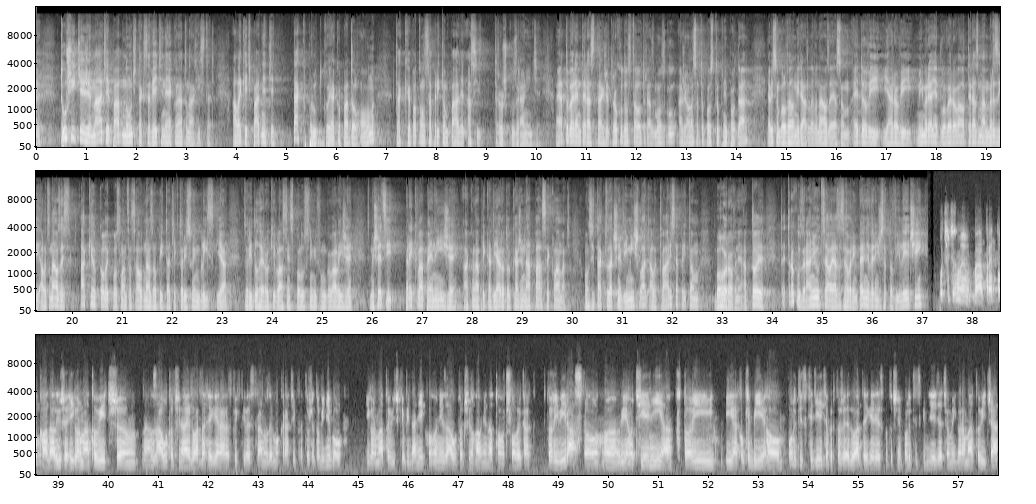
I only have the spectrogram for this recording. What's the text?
tušíte, že máte padnúť, tak sa viete nejako na to nachystať. Ale keď padnete tak prudko, ako padol on, tak potom sa pri tom páde asi trošku zraníte. A ja to beriem teraz tak, že trochu dostalo teraz mozgu a že ono sa to postupne podá. Ja by som bol veľmi rád, lebo naozaj ja som Edovi, Jarovi mimoriadne dôveroval, teraz ma mrzí, ale to naozaj z akéhokoľvek poslanca sa od nás opýtate, ktorí sú im blízki a ktorí dlhé roky vlastne spolu s nimi fungovali, že sme všetci prekvapení, že ako napríklad Jaro dokáže na páse klamať. On si takto začne vymýšľať, ale tvári sa pritom bohorovne. A to je, to je trochu zraňujúce, ale ja zase hovorím, pevne verím, že sa to vylieči. Určite sme predpokladali, že Igor Matovič eh, zautočí na Eduarda Hegera, respektíve stranu demokrati, pretože to by nebol Igor Matovič, keby na niekoho nezautočil, hlavne na toho človeka, ktorý vyrástol eh, v jeho tieni a ktorý je ako keby jeho politické dieťa, pretože Eduard Heger je skutočne politickým dieťaťom Igora Matoviča.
